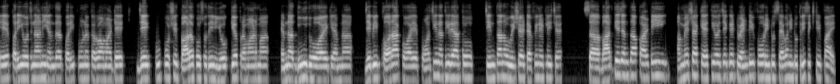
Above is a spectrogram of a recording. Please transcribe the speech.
એ પરિયોજનાની અંદર પરિપૂર્ણ કરવા માટે જે કુપોષિત બાળકો સુધી યોગ્ય પ્રમાણમાં એમના દૂધ હોય કે એમના જે બી ખોરાક હોય એ પહોંચી નથી રહ્યા તો ચિંતાનો વિષય ડેફિનેટલી છે. ભારતીય જનતા પાર્ટી હંમેશા કહેતી હોય છે કે twenty four into seven into three sixty five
